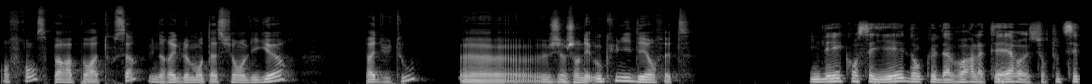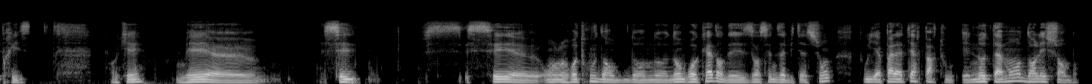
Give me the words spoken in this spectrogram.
en France par rapport à tout ça? Une réglementation en vigueur? Pas du tout. Euh, j'en ai aucune idée en fait. Il est conseillé donc d'avoir la terre euh, sur toutes ses prises. Ok, mais euh, c'est c'est, on le retrouve dans, dans, de nombreux cas dans des anciennes habitations où il n'y a pas la terre partout, et notamment dans les chambres.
